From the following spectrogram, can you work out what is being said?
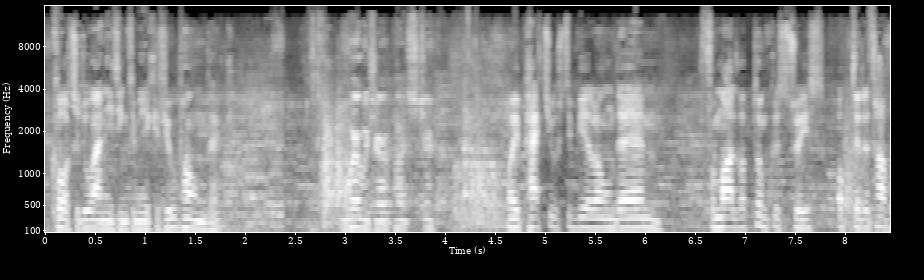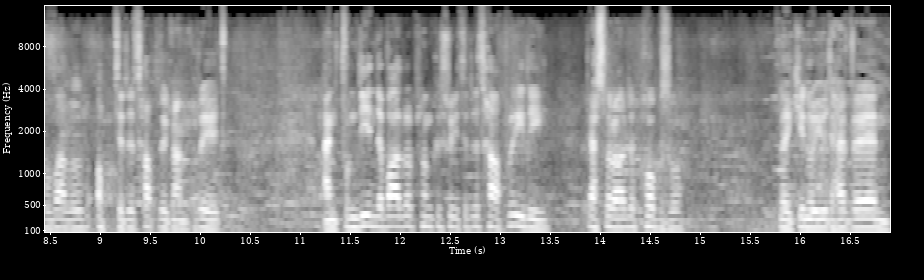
of course to do anything to make a few pounds, like. Where was your patch? My patch used to be around um, from Oliver Plunkett Street up to the top of Oliver, up to the top of the Grand Parade. And from the end of Oliver Plunkett Street to the top, really, that's where all the pubs were. Like, you know, you'd have um,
